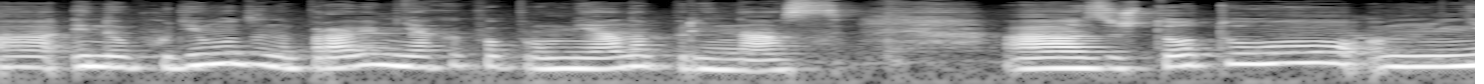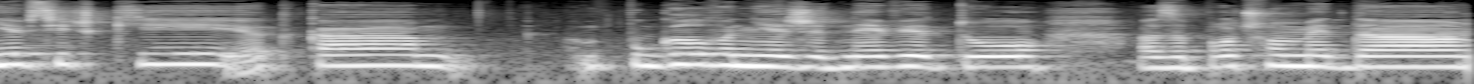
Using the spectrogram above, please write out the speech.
а, е необходимо да направим някаква промяна при нас. А, защото а, ние всички а, така погълвани ежедневието, а, започваме да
